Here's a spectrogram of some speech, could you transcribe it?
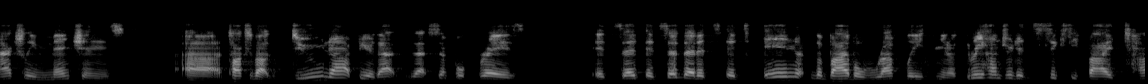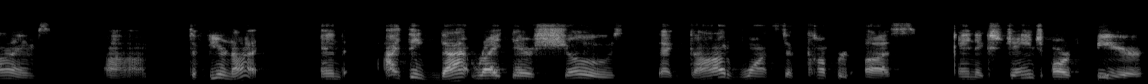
actually mentions uh, talks about do not fear that that simple phrase it said it said that it's it's in the bible roughly you know 365 times uh, to fear not. And I think that right there shows that God wants to comfort us and exchange our fear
